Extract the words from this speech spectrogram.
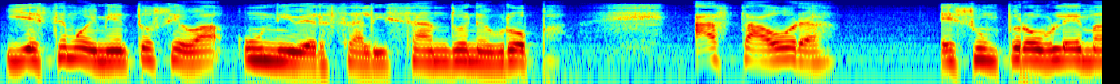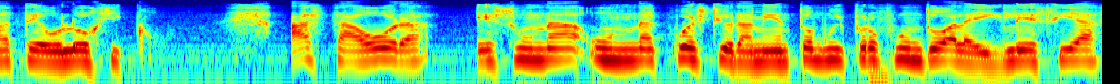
y este movimiento se va universalizando en Europa. Hasta ahora es un problema teológico. Hasta ahora es un cuestionamiento muy profundo a la Iglesia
